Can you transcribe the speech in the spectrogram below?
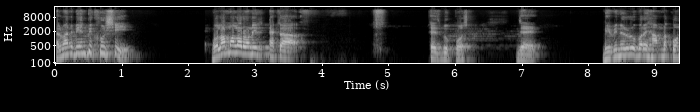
তার মানে বিএনপি খুশি। গোলাম মোল্লা রনির একটা ফেসবুক পোস্ট যে বিভিন্নের উপরে হামলা কোন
